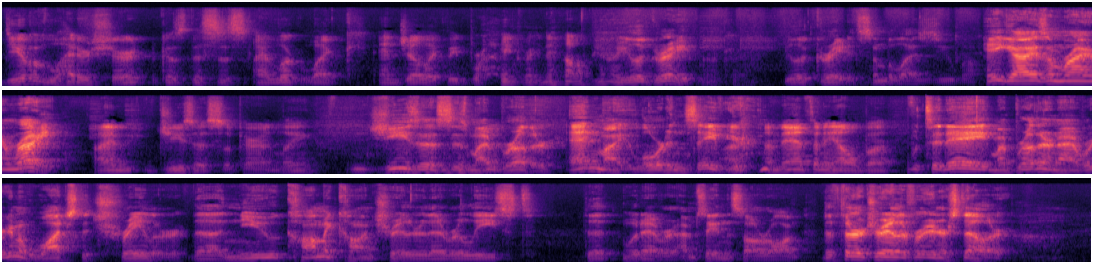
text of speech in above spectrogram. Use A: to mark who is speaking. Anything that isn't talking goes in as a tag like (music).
A: Do you have a lighter shirt? Because this is, I look like angelically (laughs) bright right now.
B: No, you look great. Okay. You look great. It symbolizes you well. Hey guys, I'm Ryan Wright.
A: I'm Jesus, apparently.
B: Jesus is my brother and my Lord and Savior.
A: I'm Anthony Alba.
B: Today, my brother and I, we're gonna watch the trailer, the new Comic-Con trailer that released, the, whatever, I'm saying this all wrong, the third trailer for Interstellar.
